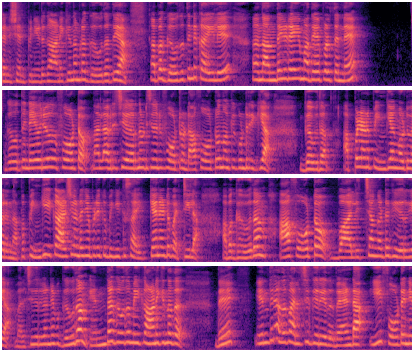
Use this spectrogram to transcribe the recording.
ടെൻഷൻ. പിന്നീട് കാണിക്കുന്ന നമ്മുടെ ഗൗതത്തെയാണ് അപ്പോൾ ഗൗതത്തിന്റെ കയ്യിൽ നന്ദയുടെയും അതേപോലെ തന്നെ ഗൗതത്തിന്റെ ഒരു ഫോട്ടോ. നല്ല അവർ ചേർന്ന് പിടിച്ച ഒരു ഫോട്ടോ ഉണ്ട്. ആ ഫോട്ടോ നോക്കിക്കൊണ്ടിരിക്കുക ഗൗതം. അപ്പോഴാണ് പിങ്കി അങ്ങോട്ട് വരുന്നത്. അപ്പോൾ പിങ്കി ഈ കാഴ്ച കണ്ടു കഴിഞ്ഞപ്പോഴേക്കും പിങ്കിക്ക് സഹിക്കാനായിട്ട് പറ്റിയില്ല. അപ്പോൾ ഗൗതം ആ ഫോട്ടോ വലിച്ചങ്ങോട്ട് കീറുക വലിച്ചു കീറി കഴിഞ്ഞപ്പോൾ ഗൗതം എന്താ ഗൗതം ഈ കാണിക്കുന്നത്? ദേ എന്തിനാ അത് വലിച്ചു കീറിയത്? വേണ്ട ഈ ഫോട്ടോ ഇനി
